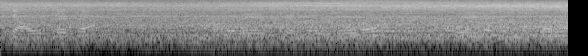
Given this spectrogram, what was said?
यह इसका आउटलेट है और ये इसके बोर्ड है ये इंडक्शन मोटर है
